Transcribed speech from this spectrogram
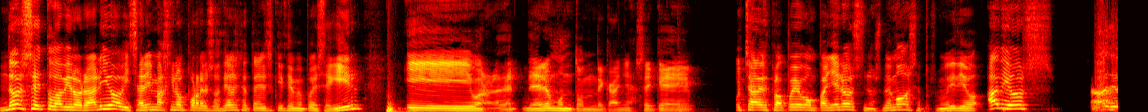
No sé todavía el horario, avisaré, imagino, por redes sociales que tenéis descripción me podéis seguir. Y bueno, le daré un montón de caña. Sé que muchas gracias por el apoyo, compañeros. y Nos vemos en el próximo vídeo. ¡Adiós! Adiós.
